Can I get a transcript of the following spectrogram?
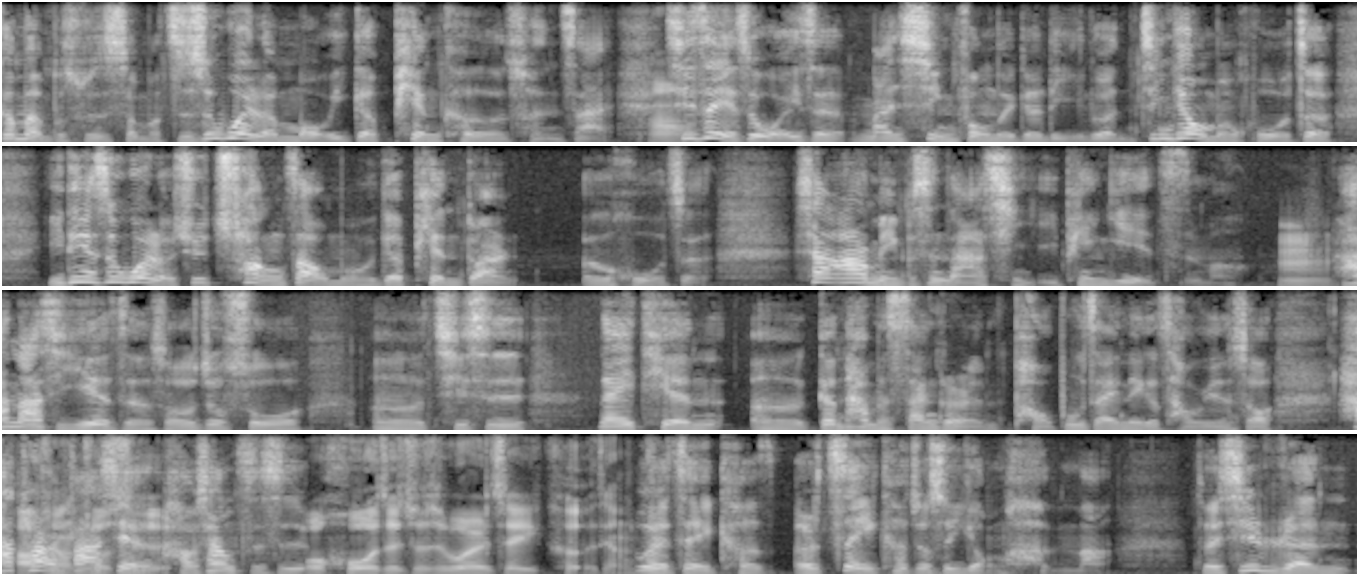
根本不是什么，只是为了某一个片刻而存在。其实这也是我一直蛮信奉的一个理论。今天我们活着，一定是为了去创造某一个片段而活着。像阿尔敏不是拿起一片叶子吗？嗯，他拿起叶子的时候就说：“呃，其实那一天，呃，跟他们三个人跑步在那个草原的时候，他突然发现，好像只是我活着就是为了这一刻，这样为了这一刻，而这一刻就是永恒嘛。对，其实人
